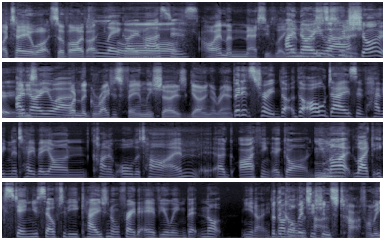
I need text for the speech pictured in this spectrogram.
I tell you what, Survivor. Lego Oh. Masters. I am a massive Lego. I know you Masters It's a are. good fan. show. I It is know you are. One of the greatest family shows going around. But it's true. The, the old days of having the TV on kind of all the time, uh, I think they're gone. Mm. You might like extend yourself to the occasional free to air viewing, but not, you know, But the not all competition's time. tough. I mean,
